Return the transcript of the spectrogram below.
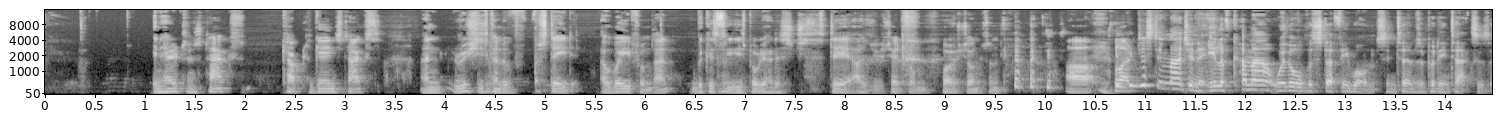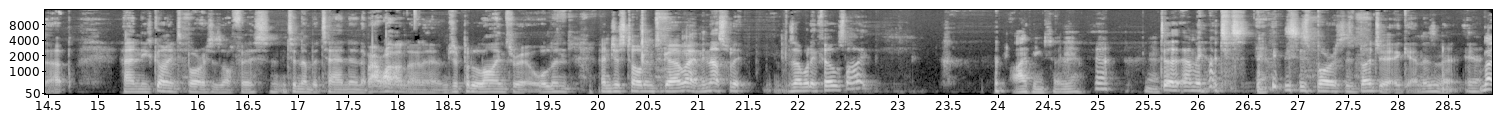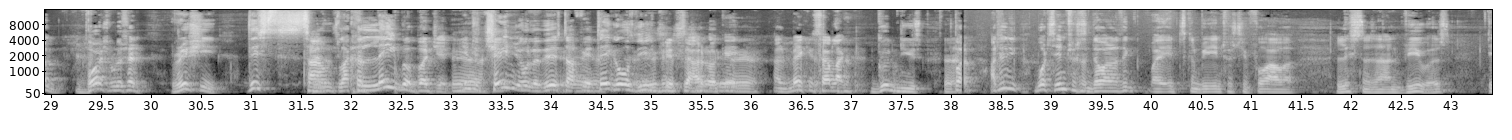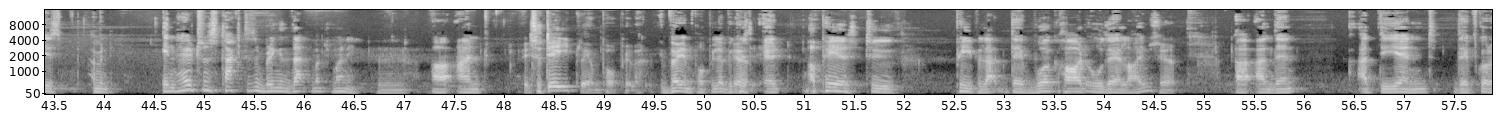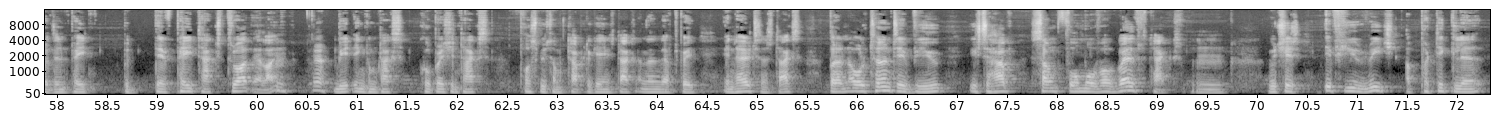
inheritance tax, capital gains tax, and Rishi's kind of stayed away from that because he's probably had a stay, as you said, from Boris Johnson. Uh, You can just imagine it. He'll have come out with all the stuff he wants in terms of putting taxes up. And he's gone into Boris's office, into number 10, and about, no, no, and just put a line through it all and, and just told him to go away. I mean, that's what it, is that what it feels like? I think so, yeah. Yeah. Do- I mean, I just, this is Boris's budget again, isn't it? Yeah. Well, Boris would have said, Rishi, this sounds like a Labour budget. You need to change all of this stuff here. Take all these bits out, okay, Yeah, yeah. and make it sound like good news. But I tell you, what's interesting though, and I think it's going to be interesting for our listeners and viewers, is I mean, inheritance tax doesn't bring in that much money, Hmm. uh, and It's deeply unpopular. very unpopular because it appears to people that they've worked hard all their lives, Yeah. uh, and then at the end they've got to then pay, but they've paid tax throughout their life, Hmm, yeah. be it income tax, corporation tax, possibly some capital gains tax, and then they have to pay inheritance tax. But an alternative view is to have some form of a wealth tax, Hmm. which is if you reach a particular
